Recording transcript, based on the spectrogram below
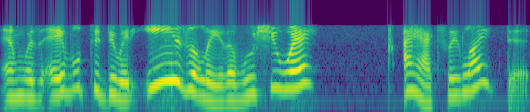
and was able to do it easily the wushu way, I actually liked it.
